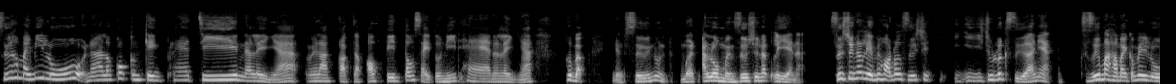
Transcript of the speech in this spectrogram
ซื้อทำไมไม่รู้นะ แล้วก็กางเกงแพรจีนอะไรอย่างเงี้ยเวลากลับจากออฟฟิศต้องใส่ตัวนี้แทนอะไรอย่างเงี้ยคือแบบเดี๋ยวซื้อนู่นเหมือนอารมณ์เหมือนซื้อชุดนักเรียนอะ ซื้อชุดนักเรียนไม่พอต้องซื้อชุดชุดลูกเสือเนี่ย ซื้อมาทำไมก็ไม่รู้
